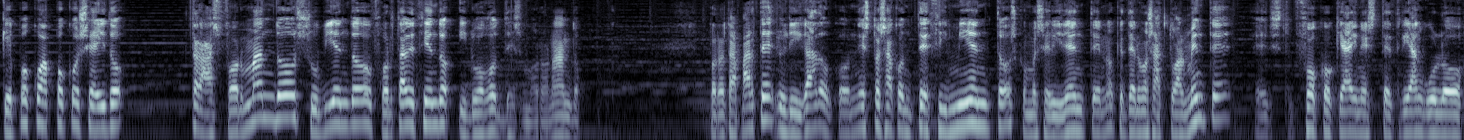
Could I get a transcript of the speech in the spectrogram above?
que poco a poco se ha ido transformando, subiendo, fortaleciendo y luego desmoronando. Por otra parte, ligado con estos acontecimientos, como es evidente, ¿no? que tenemos actualmente, el foco que hay en este triángulo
